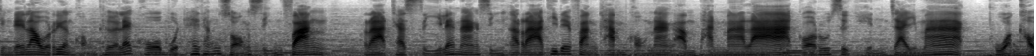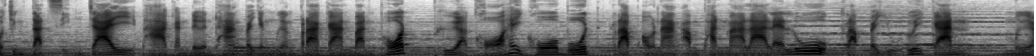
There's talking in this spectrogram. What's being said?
จึงได้เล่าเรื่องของเธอและโคบุตรให้ทั้งสองสิงฟัง ราชสีและนางสิงหราที่ได้ฟังคำของนางอัมพันมาลาก็รู้สึกเห็นใจมาก พวกเขาจึงตัดสินใจ พากันเดินทางไปยังเมืองปราการบรรพตเพื่อขอให้โคบุตรรับเอานางอัมพันมาลาและลูกกลับไปอยู่ด้วยกัน เมื่อ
